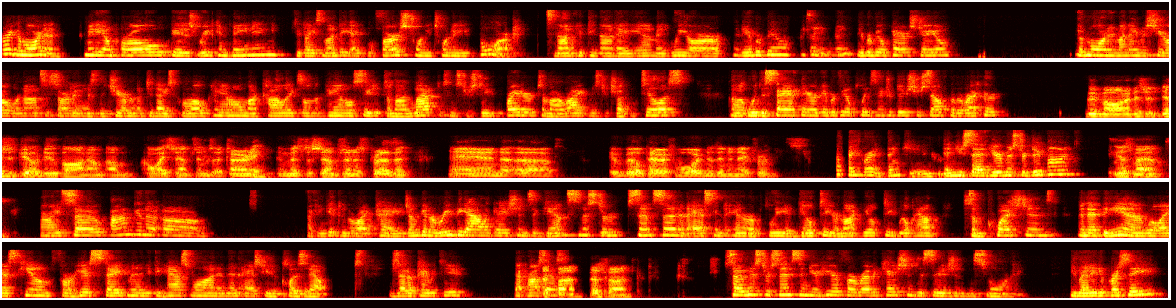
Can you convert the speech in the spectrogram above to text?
All right, good morning. Committee on Parole is reconvening. Today's Monday, April first, twenty twenty-four. It's nine fifty-nine AM and we are at Iberville? Iberville Parish Jail. Good morning. My name is Sheryl Ranatza, serving as the chairman of today's parole panel. My colleagues on the panel seated to my left is Mr. Steve Prater, to my right, Mr. Chuck Tillis. Uh, would the staff there at Iberville please introduce yourself for the record? Good morning. This is, this is Joe Dupont. I'm, I'm Coy Simpson's attorney and Mr. Simpson is present. And, uh, Iberville Parish Warden is in the next room. Okay, great. Thank you. And you said you're Mr. Dupont? Yes, ma'am. All right, so I'm gonna, um, if I can get to the right page, I'm gonna read the allegations against Mr. Simpson and ask him to enter a plea of guilty or not guilty. We'll have some questions. And at the end, we'll ask him for his statement if he has one, and then ask you to close it out. Is that okay with you? That process? That's fine. That's fine. So, Mr. Simpson, you're here for a revocation decision this morning. You ready to proceed?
